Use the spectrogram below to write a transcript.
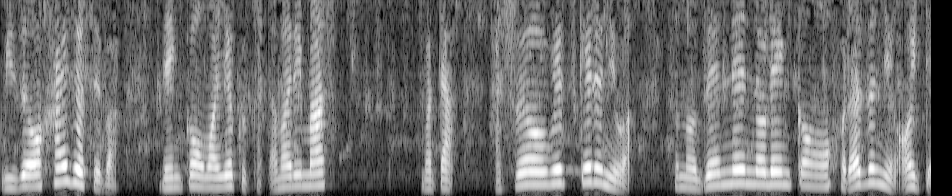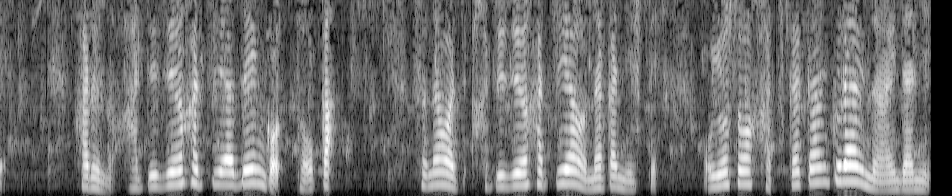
水を排除せば、レンコンはよく固まります。また、ハスを植え付けるには、その前年のレンコンを掘らずに置いて、春の88夜前後10日、すなわち88夜を中にして、およそ20日間くらいの間に、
